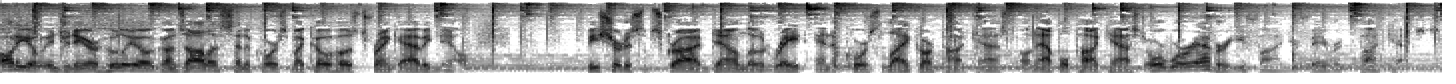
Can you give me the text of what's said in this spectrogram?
audio engineer, Julio Gonzalez, and of course, my co host, Frank Abagnale. Be sure to subscribe, download, rate, and of course, like our podcast on Apple Podcast or wherever you find your favorite podcasts.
